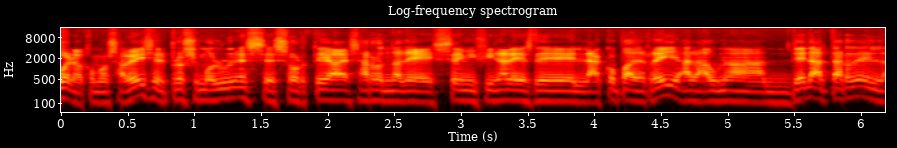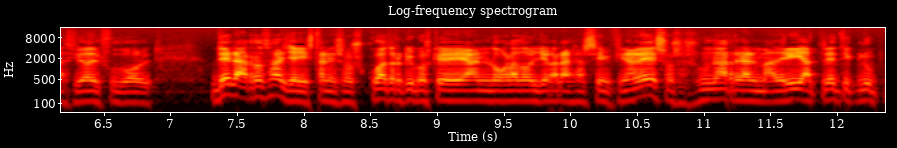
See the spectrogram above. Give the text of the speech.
Bueno, como sabéis, el próximo lunes se sortea esa ronda de semifinales de la Copa del Rey a la una de la tarde en la ciudad del fútbol de Las Rozas y ahí están esos cuatro equipos que han logrado llegar a esas semifinales, Osasuna, Real Madrid, Athletic Club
